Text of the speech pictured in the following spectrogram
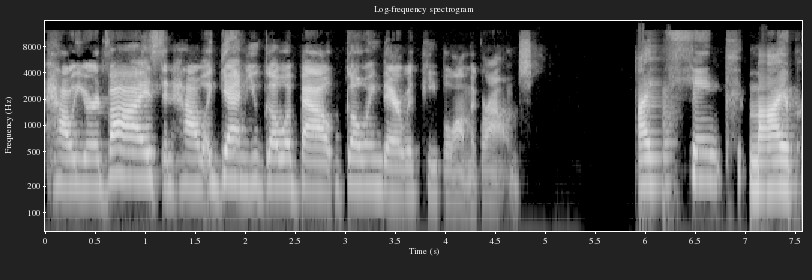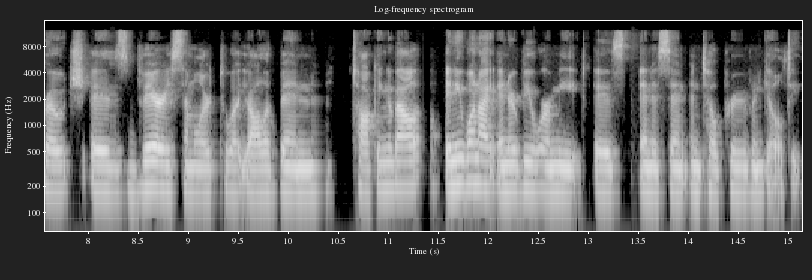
how you're advised and how again you go about going there with people on the ground. I think my approach is very similar to what y'all have been talking about. Anyone I interview or meet is innocent until proven guilty.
